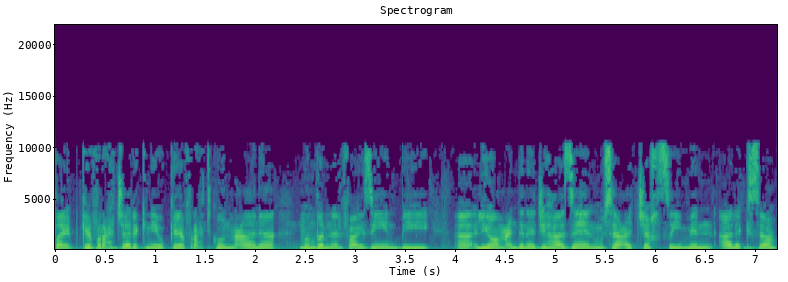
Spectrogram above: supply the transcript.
طيب كيف راح تشاركني وكيف راح تكون معانا من ضمن الفايزين ب اليوم عندنا جهازين مساعد شخصي من الكسا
